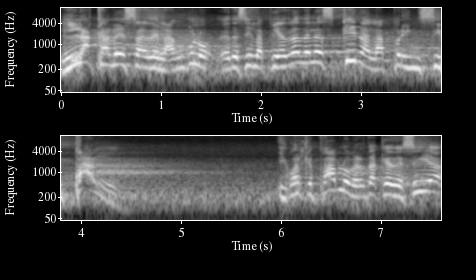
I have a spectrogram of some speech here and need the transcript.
la cabeza del ángulo, es decir, la piedra de la esquina, la principal. Igual que Pablo, ¿verdad? Que decía,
